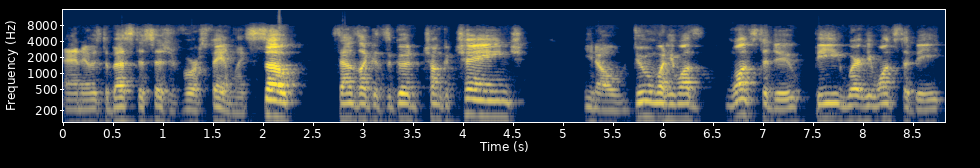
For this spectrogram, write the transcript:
and it was the best decision for his family. So sounds like it's a good chunk of change you know, doing what he wants wants to do, be where he wants to be,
